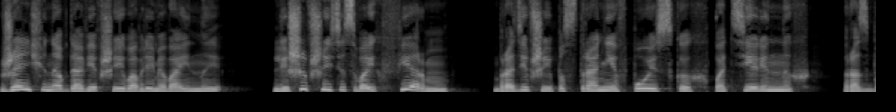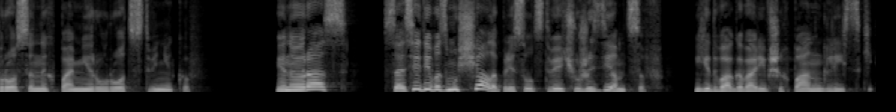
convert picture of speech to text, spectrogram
женщины, овдовевшие во время войны, лишившиеся своих ферм, бродившие по стране в поисках потерянных, разбросанных по миру родственников. Иной раз соседи возмущало присутствие чужеземцев, едва говоривших по-английски,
